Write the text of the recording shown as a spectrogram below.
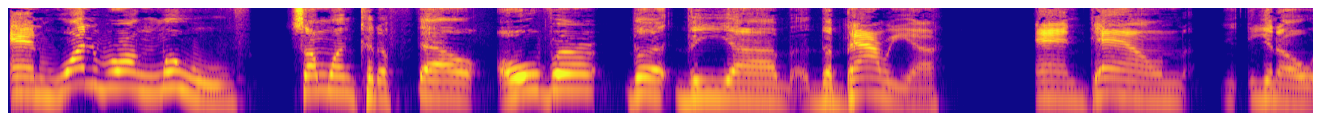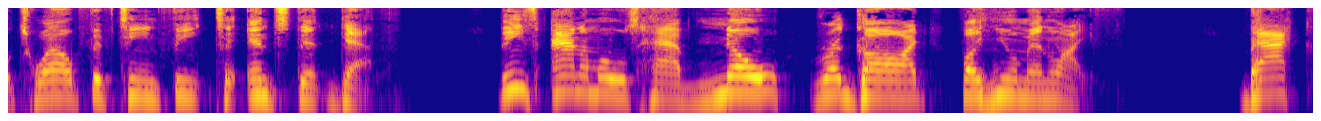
and one wrong move, someone could have fell over the the uh, the barrier and down, you know, 12, 15 feet to instant death. These animals have no regard for human life. Back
